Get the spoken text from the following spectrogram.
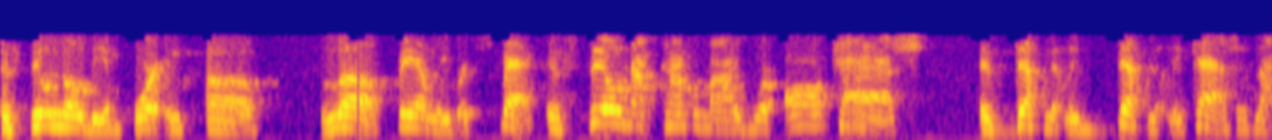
and still know the importance of love, family, respect, and still not compromise where all cash is definitely, definitely cash is not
